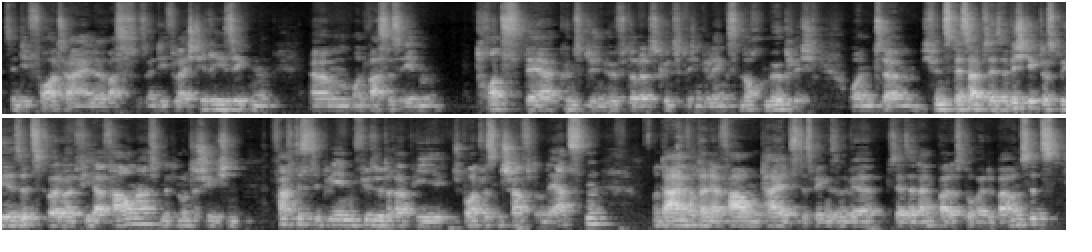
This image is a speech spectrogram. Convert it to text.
sind die Vorteile? Was sind die vielleicht die Risiken? Ähm, und was ist eben trotz der künstlichen Hüfte oder des künstlichen Gelenks noch möglich? Und ähm, ich finde es deshalb sehr, sehr wichtig, dass du hier sitzt, weil du halt viele Erfahrung hast mit den unterschiedlichen Fachdisziplinen, Physiotherapie, Sportwissenschaft und Ärzten und da einfach deine Erfahrungen teilst. Deswegen sind wir sehr, sehr dankbar, dass du heute bei uns sitzt.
